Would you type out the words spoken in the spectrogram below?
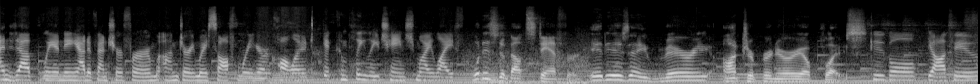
ended up landing at a venture firm um, during my sophomore year of college. It completely changed my life. What is it about Stanford? It is a very entrepreneurial place. Google, Yahoo,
